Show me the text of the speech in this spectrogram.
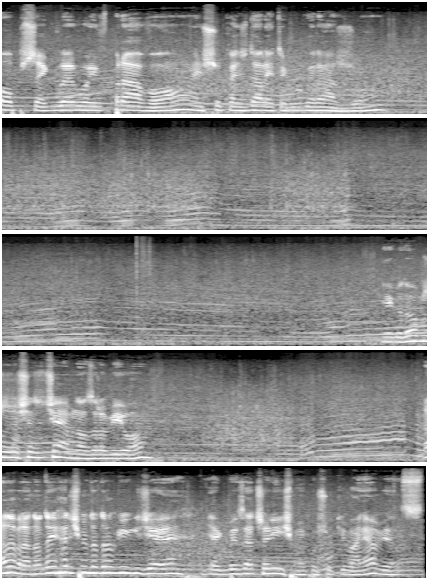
poprzek w lewo i w prawo i szukać dalej tego garażu. Jego dobrze, że się ciemno zrobiło. No dobra, no dojechaliśmy do drogi, gdzie jakby zaczęliśmy poszukiwania, więc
